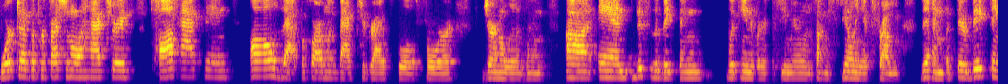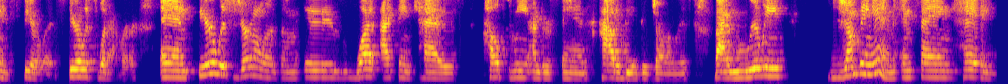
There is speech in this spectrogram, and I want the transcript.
worked as a professional actress, taught acting, all of that before I went back to grad school for journalism. Uh, and this is a big thing with the University of Maryland, so I'm stealing it from them, but their big thing is fearless, fearless whatever. And fearless journalism is what I think has helped me understand how to be a good journalist by really jumping in and saying, hey,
